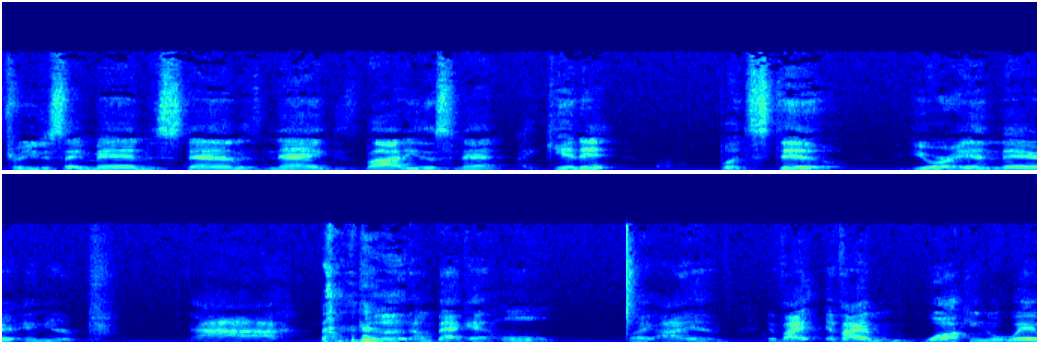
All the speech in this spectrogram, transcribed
for you to say, man, his stem, his neck, his body, this and that, I get it, but still, you are in there and you're, pff, nah, I'm good. I'm back at home. Like I am. If I if I'm walking away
